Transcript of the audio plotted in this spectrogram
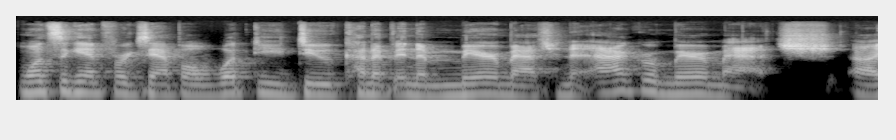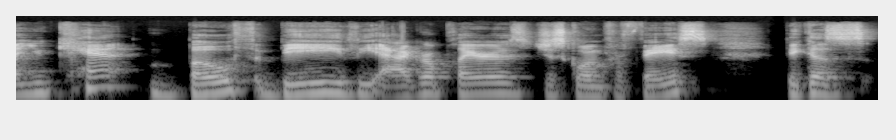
once again, for example, what do you do kind of in a mirror match? In an aggro mirror match, uh, you can't both be the aggro players just going for face because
